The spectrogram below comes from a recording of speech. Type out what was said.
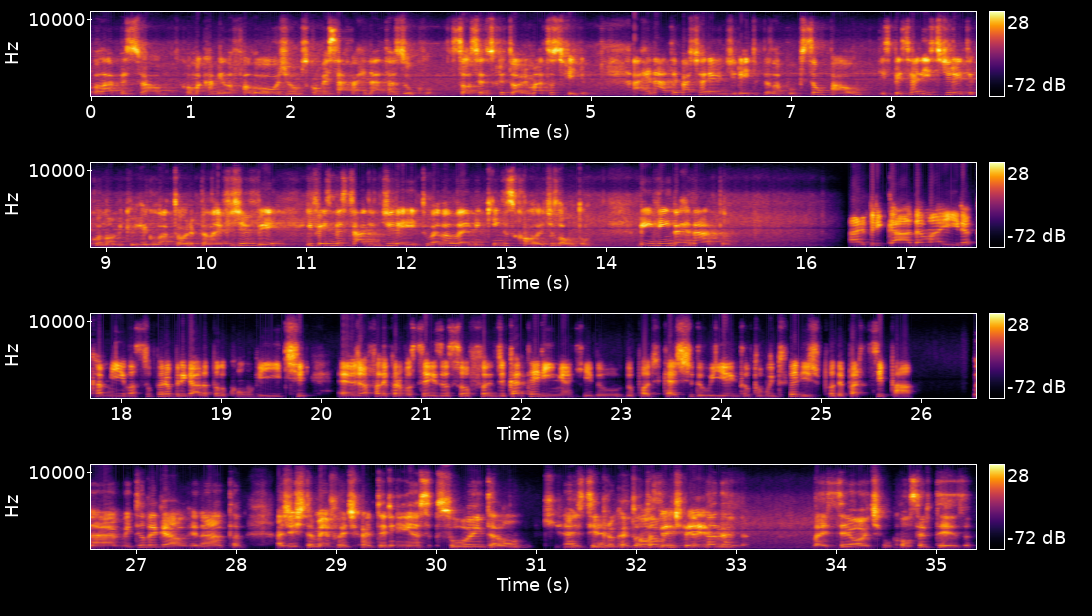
Olá, pessoal. Como a Camila falou, hoje vamos conversar com a Renata Zúculo, sócia do escritório Matos Filho. A Renata é bacharel em Direito pela PUC São Paulo, especialista em Direito Econômico e Regulatório pela FGV e fez mestrado em Direito LLM em King's College London. Bem-vinda, Renata. Ai, obrigada, Maíra, Camila, super obrigada pelo convite. É, já falei para vocês, eu sou fã de carteirinha aqui do, do podcast do IA, então estou muito feliz de poder participar. Ah, muito legal, Renata. A gente também é fã de carteirinhas sua, então que a recíproca é, é totalmente verdadeira. Vai ser ótimo, com certeza.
